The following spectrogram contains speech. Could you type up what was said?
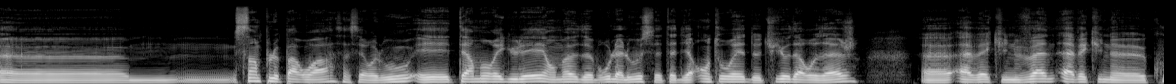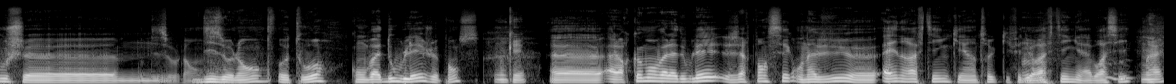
Euh, simple paroi, ça c'est relou, et thermorégulé en mode brûle à loose, c'est-à-dire entouré de tuyaux d'arrosage, euh, avec une vanne, avec une euh, couche euh, D'isolant. d'isolant autour, qu'on va doubler, je pense. Ok. Euh, alors comment on va la doubler? J'ai repensé, on a vu euh, AN Rafting, qui est un truc qui fait du Mhm. rafting à Brassy. Ouais.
